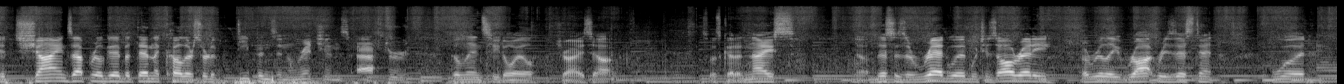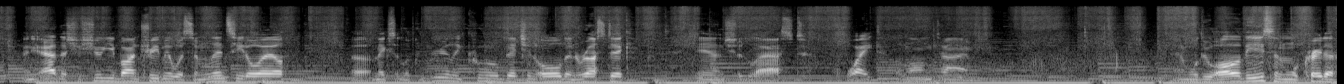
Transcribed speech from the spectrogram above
it shines up real good, but then the color sort of deepens and richens after the linseed oil dries out. So it's got a nice, you know, this is a redwood, which is already a really rot resistant wood. And you add the Shou Sugi Ban treatment with some linseed oil. Uh, makes it look really cool, bitchin' old and rustic, and should last quite a long time. And we'll do all of these and we'll create a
